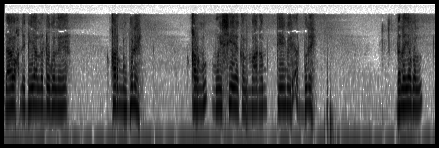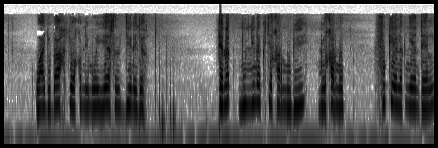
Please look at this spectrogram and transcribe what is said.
Daa wax ne bi yàlla dogalee xarnu bu ne xarnu mooy siyeekal maanaam téeméeri at bu ne. Dana yabal waa ju baax joo xam ne yeesal diine ja. Te nag nun ñi nekk ci xarnu bii muy xarnu fukkeel ak ñeenteel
